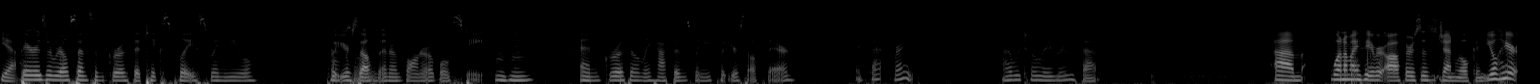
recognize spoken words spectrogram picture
yeah there is a real sense of growth that takes place when you put yourself in a vulnerable state, mm-hmm and growth only happens when you put yourself there. Exact right. I would totally agree with that. Um, one of my favorite authors is Jen Wilkin. You'll hear,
